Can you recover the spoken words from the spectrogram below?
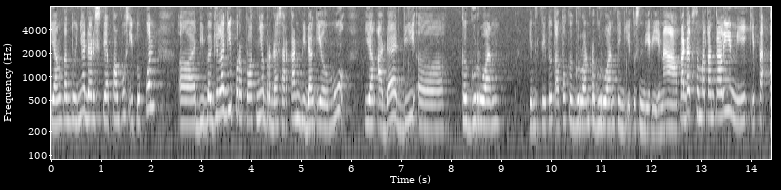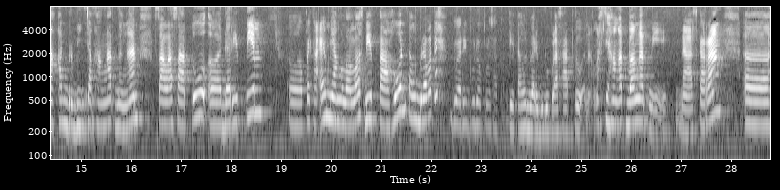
Yang tentunya dari setiap kampus itu pun uh, dibagi lagi per plotnya berdasarkan bidang ilmu yang ada di uh, keguruan institut atau keguruan perguruan tinggi itu sendiri. Nah, pada kesempatan kali ini kita akan berbincang hangat dengan salah satu uh, dari tim uh, eh, PKM yang lolos di tahun tahun berapa teh? 2021. Di tahun 2021. Nah, masih hangat banget nih. Nah, sekarang uh,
